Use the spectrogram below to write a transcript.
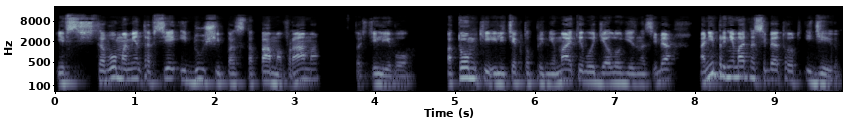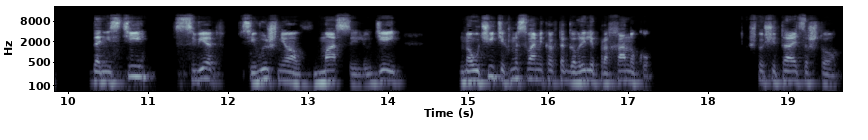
и с того момента все идущие по стопам Авраама, то есть или его потомки, или те, кто принимает его идеологии на себя, они принимают на себя эту вот идею донести свет Всевышнего в массы людей, научить их. Мы с вами как-то говорили про Хануку, что считается, что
